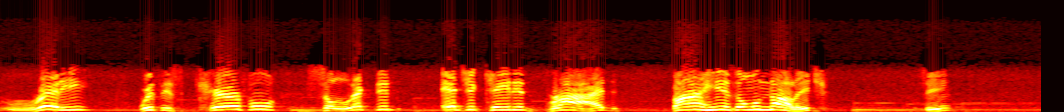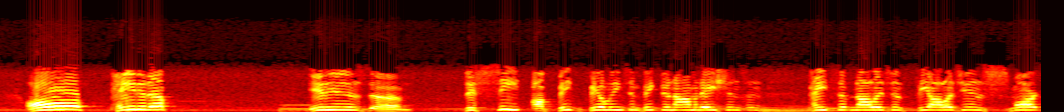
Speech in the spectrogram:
ready with his careful, selected, educated bride by his own knowledge, see, all painted up in his uh, deceit of big buildings and big denominations and paints of knowledge and theology and smart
